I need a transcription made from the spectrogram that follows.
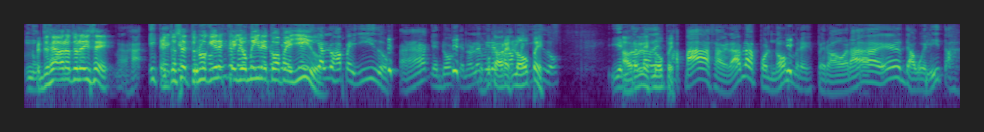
Nunca Entonces ahora tú le dices, Ajá. Y que- entonces que- tú no quieres que yo mire que tu no que apellido. digan los apellidos. Ajá, que no, que no le ahora los es López. apellidos. Y él Ahora no habla de López. papá, ¿sabes? Habla por nombre, pero ahora es de abuelita.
